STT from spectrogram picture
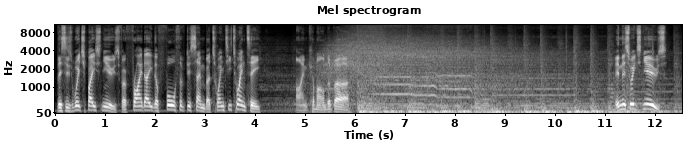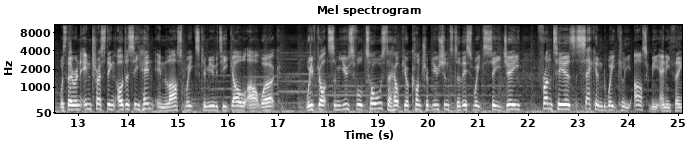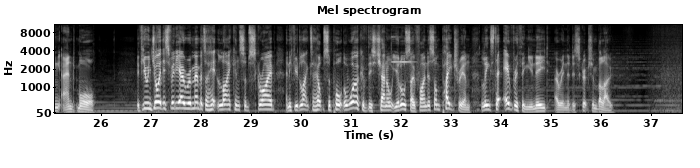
This is Witchbase News for Friday the 4th of December 2020 I'm Commander Buur. In this weeks news was there an interesting Odyssey hint in last weeks community goal artwork? We've got some useful tools to help your contributions to this weeks CG, Frontiers second weekly Ask Me Anything and more. If you enjoyed this video remember to hit like and subscribe and if you'd like to help support the work of this channel you'll also find us on Patreon. Links to everything you need are in the description below.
